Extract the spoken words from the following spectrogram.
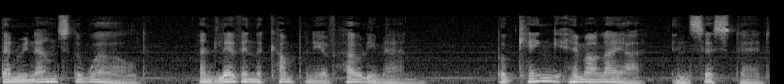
then renounce the world and live in the company of holy men. But King Himalaya insisted.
